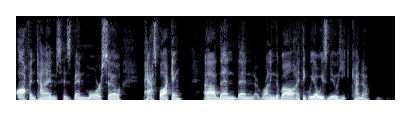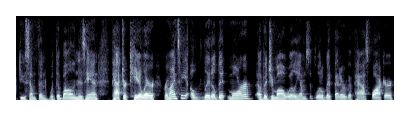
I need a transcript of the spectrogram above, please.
oftentimes has been more so pass blocking uh, than than running the ball. I think we always knew he could kind of do something with the ball in his hand. Patrick Taylor reminds me a little bit more of a Jamaal Williams, a little bit better of a pass blocker.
